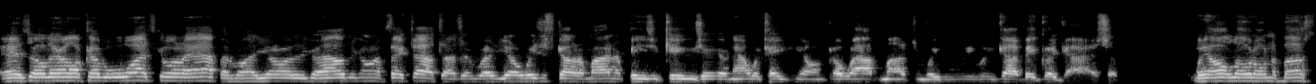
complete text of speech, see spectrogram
and so they're all coming, well, what's going to happen? Well, you know, how's it going to affect us? I said, well, you know, we just got a minor P's and Q's here. Now we can't, you know, go out much and we, we, we got to be good guys. So we all load on the bus.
